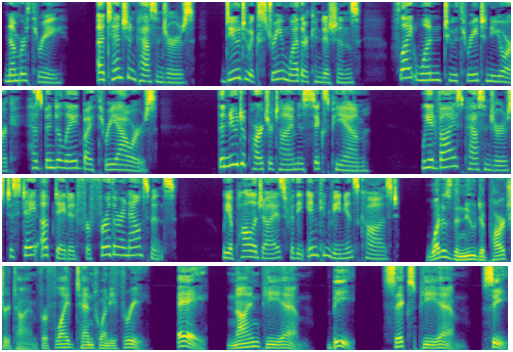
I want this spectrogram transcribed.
Number 3. Attention passengers. Due to extreme weather conditions, Flight 123 to New York has been delayed by three hours. The new departure time is 6 p.m. We advise passengers to stay updated for further announcements. We apologize for the inconvenience caused. What is the new departure time for Flight 1023? A. 9 p.m. B. 6 p.m. C.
